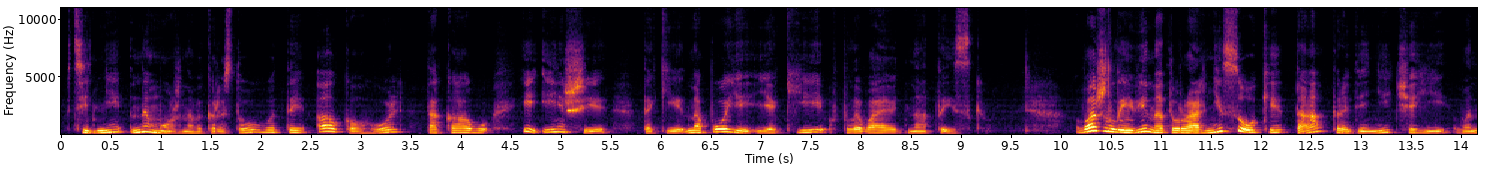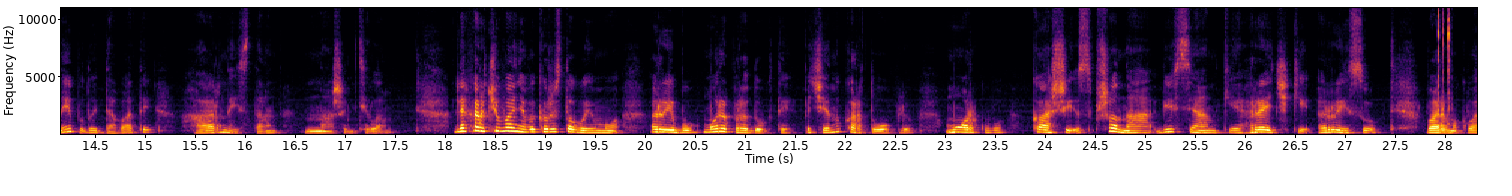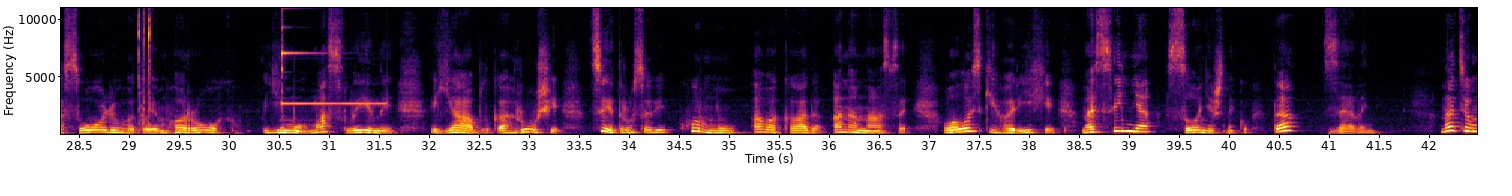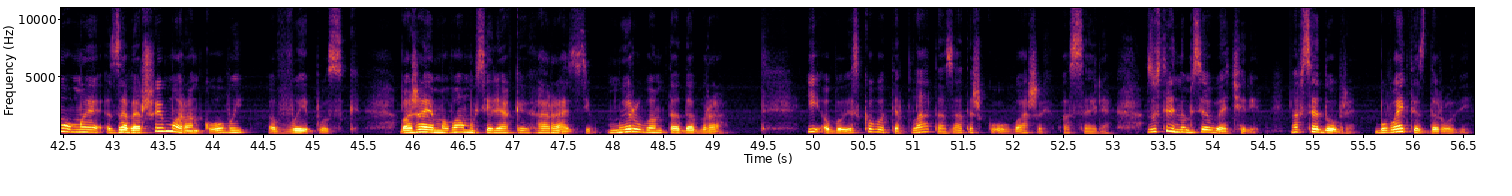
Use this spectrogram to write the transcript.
В ці дні не можна використовувати алкоголь та каву і інші такі напої, які впливають на тиск. Важливі натуральні соки та трав'яні чаї. Вони будуть давати гарний стан нашим тілам. Для харчування використовуємо рибу, морепродукти, печену картоплю, моркву, каші з пшона, вівсянки, гречки, рису. Варимо квасолю, готуємо горох, їмо маслини, яблука, груші, цитрусові, хурму, авокадо, ананаси, волоські горіхи, насіння соняшнику та зелень. На цьому ми завершуємо ранковий випуск. Бажаємо вам усіляких гараздів, миру вам та добра. І обов'язково тепла та затишку у ваших оселях. Зустрінемося ввечері. На все добре. Бувайте здорові!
